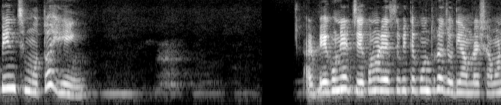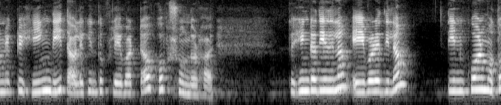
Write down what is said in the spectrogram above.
পিঞ্চ মতো হিং। আর বেগুনের যে কোনো রেসিপিতে বন্ধুরা যদি আমরা সামান্য একটু হিং দিই তাহলে কিন্তু ফ্লেভারটাও খুব সুন্দর হয়। তো হিংটা দিয়ে দিলাম। এইবারে দিলাম তিন কোয়ার মতো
